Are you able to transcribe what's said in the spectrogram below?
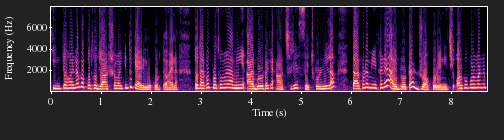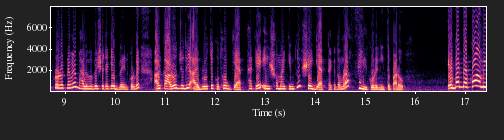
কিনতে হয় না বা কোথাও যাওয়ার সময় কিন্তু ক্যারিও করতে হয় না। তো দেখো, প্রথমে আমি আইব্রোটাকে আঁচড়ে সেট করে নিলাম। তারপর আমি এখানে আইব্রোটা ড্র করে নিচ্ছি। অল্প পরিমাণে প্রোডাক্ট নেবে, ভালোভাবে সেটাকে ব্লেন্ড করবে। আর কারও যদি আইব্রোতে কোথাও গ্যাপ থাকে, এই সময় কিন্তু সেই গ্যাপটাকে তোমরা ফিল করে নিতে পারো। এবার দেখো আমি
